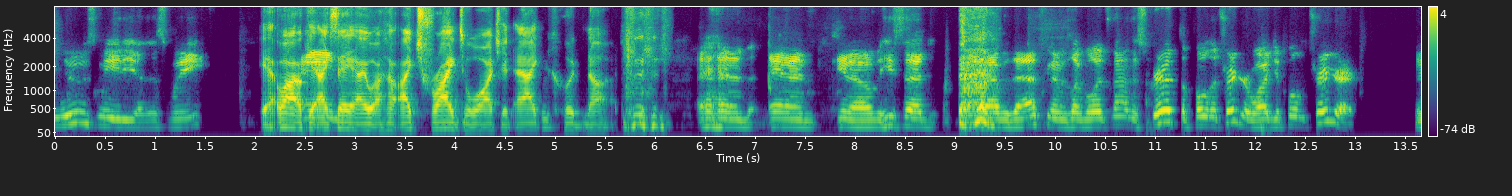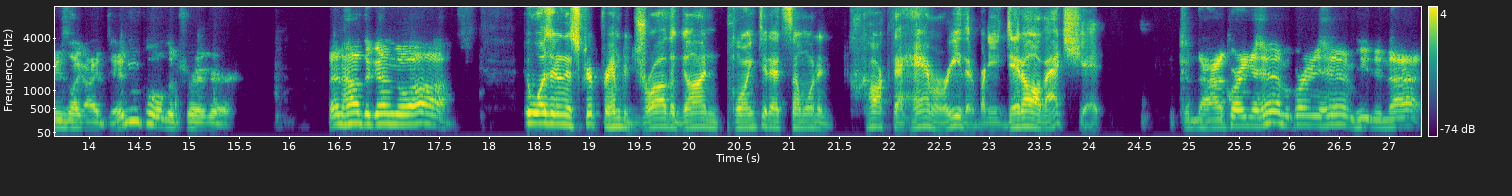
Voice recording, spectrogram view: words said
news media this week, Yeah. Well, okay. I say I I tried to watch it. I could not. and and you know he said I was asking him, I was like, well, it's not in the script to pull the trigger. Why'd you pull the trigger? And he's like, I didn't pull the trigger. Then how'd the gun go off? it wasn't in the script for him to draw the gun, point it at someone, and cock the hammer either. But he did all that shit. Not according to him. According to him, he did not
